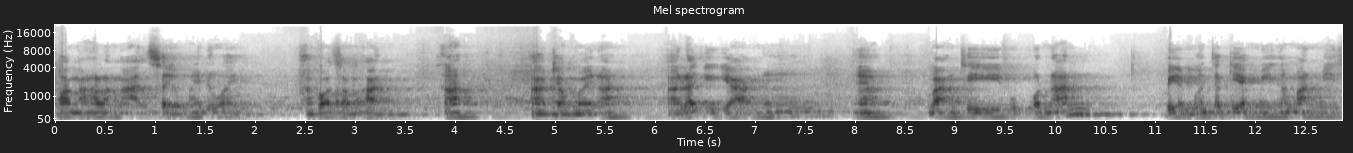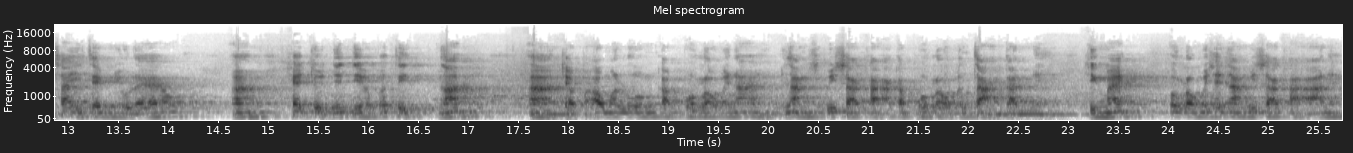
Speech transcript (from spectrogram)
พลังงานพลังงานเสริมให้ด้วยก็สำคัญนะ จำไว้นะและอีกอย่างหนึ่งนะบางทีบุคคลนั้น เปรียบเหมือนตะเกียงมีน้ำมันมีไส้เต็มอยู่แล้วะแค่จุดนิดเดียวก็ติดนะจะเอามารวมกับพวกเราไม่ได้นางวิสาขากับพวกเรามันต่างกันเนี่ยจริงไหมพวกเราไม่ใช่นางวิสาขาเนี่ย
